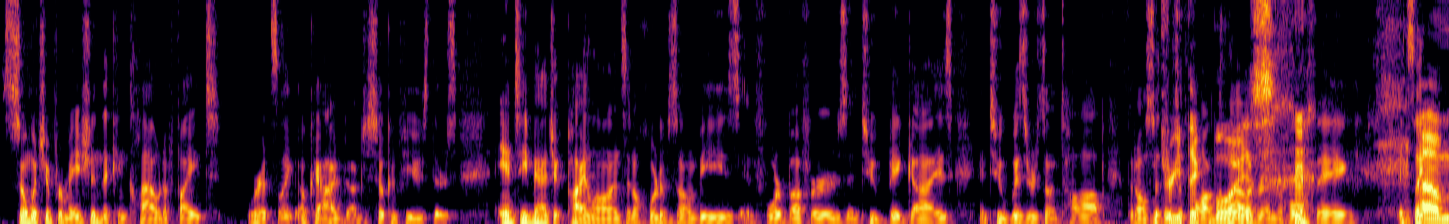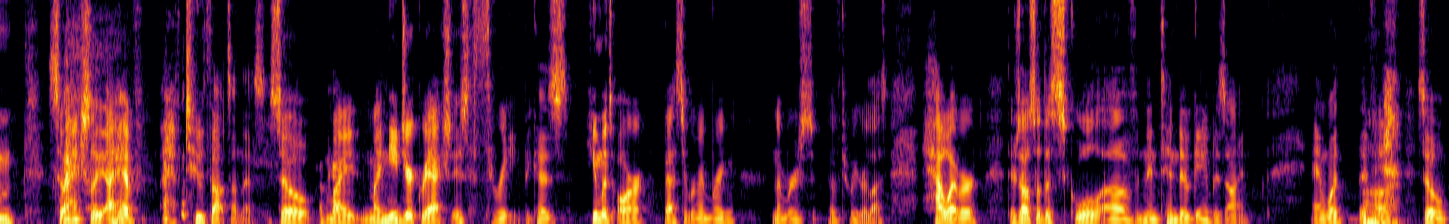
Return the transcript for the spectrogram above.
so much information that can cloud a fight where it's like, okay, I'm, I'm just so confused. There's anti magic pylons and a horde of zombies and four buffers and two big guys and two wizards on top, but also Three there's a thick fog boys. cloud around the whole thing. It's like, um, so actually, I have I have two thoughts on this. So my my knee jerk reaction is three because humans are best at remembering numbers of three or less. However, there's also the school of Nintendo game design, and what if Uh-huh. so.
